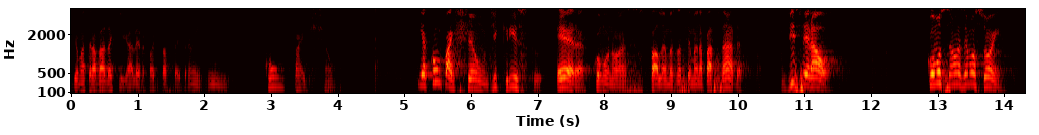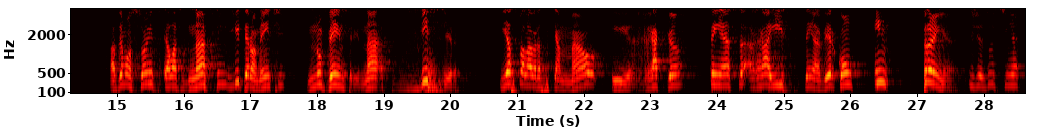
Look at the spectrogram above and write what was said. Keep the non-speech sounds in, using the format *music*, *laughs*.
Deu uma travada aqui, galera. Pode passar aí para mim? Isso. Compaixão. E a compaixão de Cristo era, como nós falamos na semana passada, visceral. Como são as emoções? As emoções, elas nascem literalmente no ventre, nas vísceras. E as palavras kamal e rakan têm essa raiz, tem a ver com entranhas. E Jesus tinha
